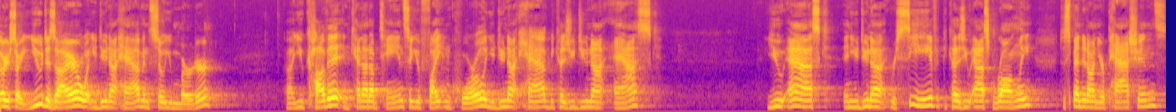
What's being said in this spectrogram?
or sorry, you desire what you do not have, and so you murder. Uh, you covet and cannot obtain, so you fight and quarrel. You do not have because you do not ask. You ask and you do not receive because you ask wrongly to spend it on your passions.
